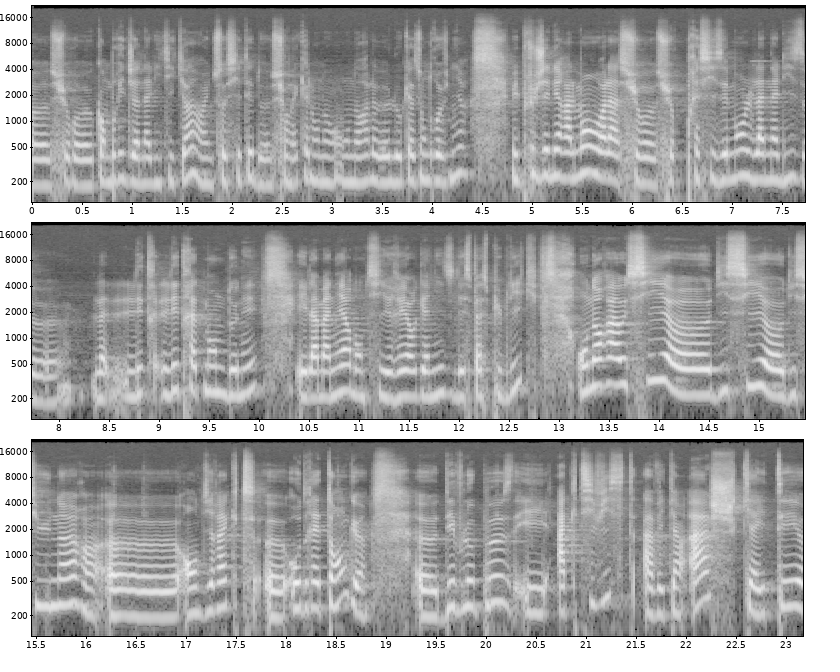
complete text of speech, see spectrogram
Cambridge Analytica, hein, une société sur laquelle on, aura l'occasion de revenir, mais plus généralement voilà, sur, sur précisément l'analyse, les, les, traitements de données et la manière dont ils réorganise l'espace public. On aura aussi euh, d'ici euh, d'ici une heure euh, en direct Audrey Tang, développeuse et activiste avec un H, qui a été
